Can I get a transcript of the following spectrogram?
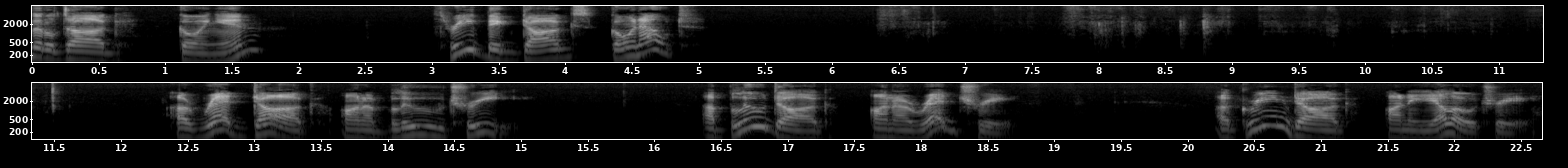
little dog going in. Three big dogs going out. A red dog on a blue tree. A blue dog on a red tree. A green dog on a yellow tree.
